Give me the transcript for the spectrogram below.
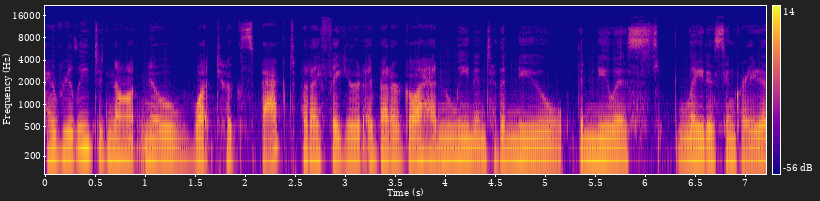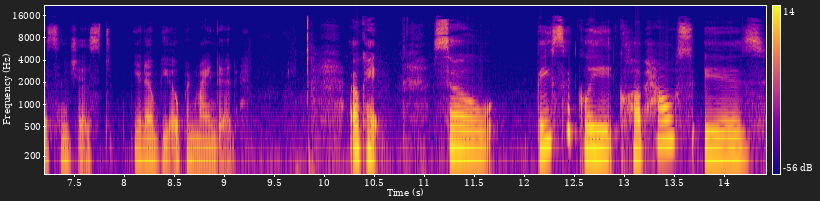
I really did not know what to expect, but I figured I better go ahead and lean into the new, the newest, latest, and greatest and just, you know, be open minded. Okay, so basically, Clubhouse is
